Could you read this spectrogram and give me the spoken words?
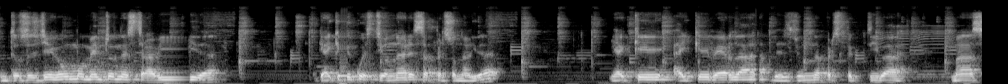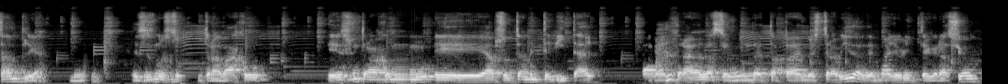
Entonces llega un momento en nuestra vida que hay que cuestionar esa personalidad y hay que, hay que verla desde una perspectiva más amplia. Ese es nuestro trabajo, es un trabajo eh, absolutamente vital para entrar a la segunda etapa de nuestra vida, de mayor integración.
